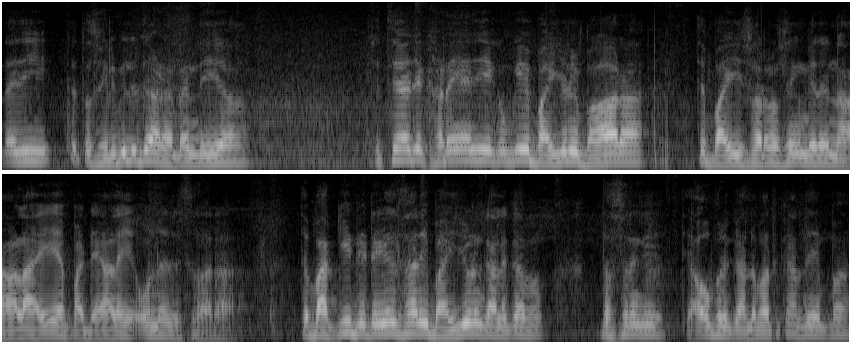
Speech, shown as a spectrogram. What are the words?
ਨਾ ਜੀ ਤੇ ਤਹਿਸੀਲ ਵੀ ਲੁਧਿਆਣਾ ਪੈਂਦੀ ਆ। ਜਿੱਥੇ ਅੱਜ ਖੜੇ ਆ ਜੀ ਕਿਉਂਕਿ ਇਹ ਬਾਈ ਜਣੇ ਬਾਹਰ ਆ ਤੇ ਬਾਈ ਸਰਨ ਸਿੰਘ ਮੇਰੇ ਨਾਲ ਆਏ ਆ ਪੱਡਿਆਂ ਵਾਲੇ ਉਹਨਾਂ ਦੇ ਆ ਤੇ ਬਾਕੀ ਡਿਟੇਲ ਸਾਰੀ ਬਾਈ ਜੀ ਹੁਣ ਗੱਲ ਕਰ ਦੱਸਣਗੇ ਤੇ ਆਓ ਫਿਰ ਗੱਲਬਾਤ ਕਰਦੇ ਆਪਾਂ।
